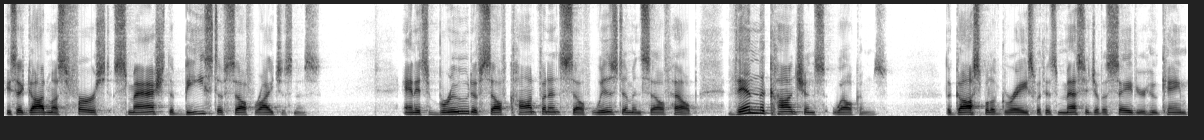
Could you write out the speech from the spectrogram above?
he said, God must first smash the beast of self righteousness and its brood of self confidence, self wisdom, and self help. Then the conscience welcomes the gospel of grace with its message of a Savior who came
